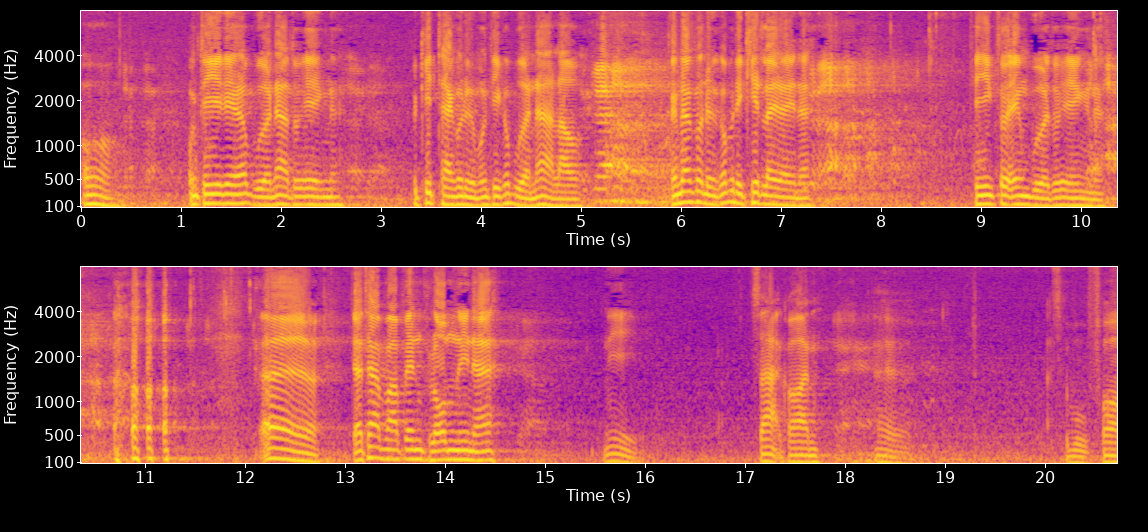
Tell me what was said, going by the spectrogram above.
โอ้บางทีเนี่ยนะเบื่อหน้าตัวเองนะ ไปคิดแทนคนอื่นบางทีก็เบื่อหน้าเราทั้งนั้นคนอื่นก็ไม่ได้คิดอะไรเลยนะที่จริงตัวเองเบื่อตัวเองนะเออ แต่ถ้ามาเป็นพรหมนี่นะ นี่สระก่อนเออสบู่ฟอ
